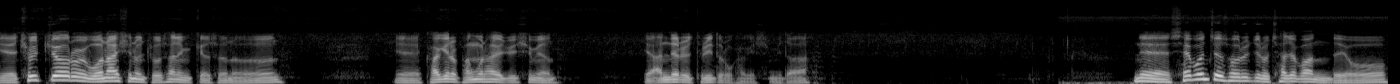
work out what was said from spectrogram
예, 출조를 원하시는 조사님께서는 예, 가게를 방문하여 주시면 예, 안내를 드리도록 하겠습니다. 네, 세 번째 소류지로 찾아봤는데요.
